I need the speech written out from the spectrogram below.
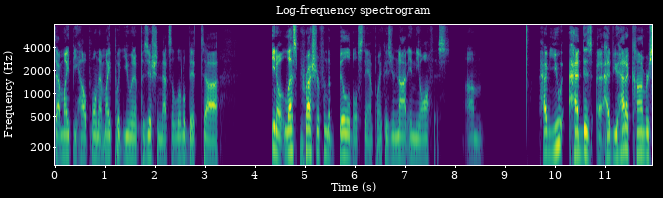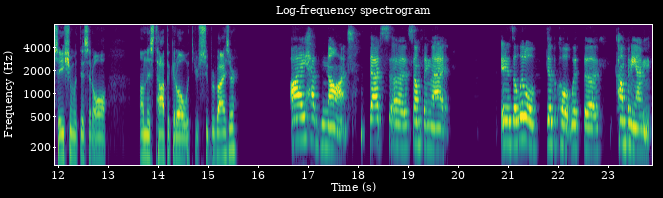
that might be helpful, and that might put you in a position that's a little bit, uh, you know, less pressure from the billable standpoint because you're not in the office. Um, have you had this? Uh, have you had a conversation with this at all on this topic at all with your supervisor? I have not. That's uh, something that is a little difficult with the company I'm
